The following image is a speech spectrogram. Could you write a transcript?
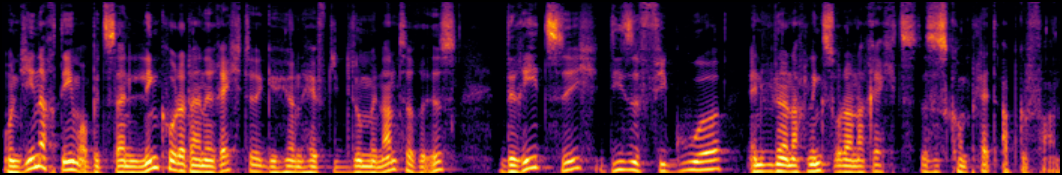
Und je nachdem, ob jetzt deine linke oder deine rechte Gehirnhälfte die dominantere ist, dreht sich diese Figur entweder nach links oder nach rechts. Das ist komplett abgefahren.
